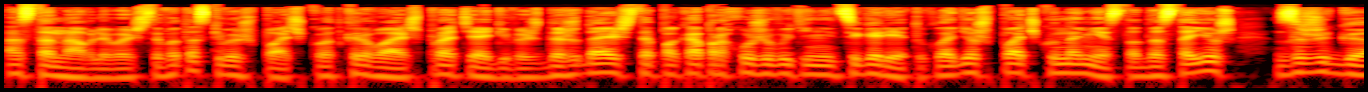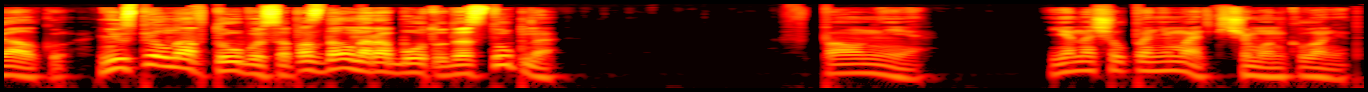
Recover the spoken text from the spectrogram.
Останавливаешься, вытаскиваешь пачку, открываешь, протягиваешь, дожидаешься, пока прохожий вытянет сигарету, кладешь пачку на место, достаешь зажигалку. Не успел на автобус, опоздал на работу, доступно? Вполне. Я начал понимать, к чему он клонит.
